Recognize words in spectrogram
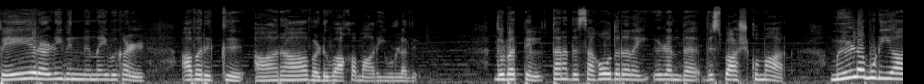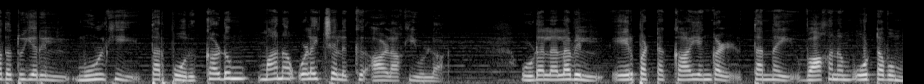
பேரழிவின் நினைவுகள் அவருக்கு ஆறாவடுவாக மாறியுள்ளது. விபத்தில் தனது சகோதரரை இழந்த விஸ்வாஷ்குமார் மீள முடியாத துயரில் மூழ்கி தற்போது கடும் மன உளைச்சலுக்கு ஆளாகியுள்ளார். உடலளவில் ஏற்பட்ட காயங்கள் தன்னை வாகனம் ஓட்டவும்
